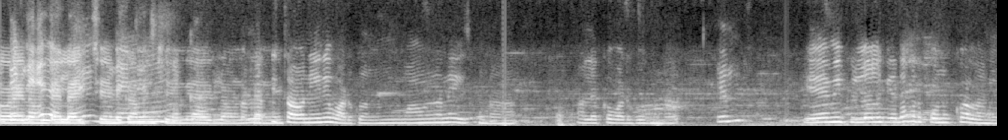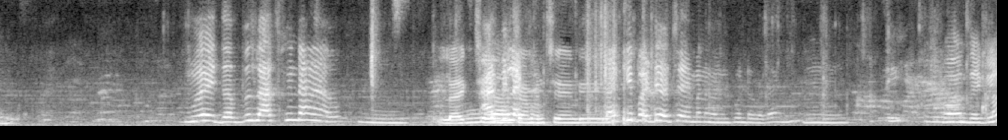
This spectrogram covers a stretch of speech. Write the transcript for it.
ఎవరైనా ఉంటే లైక్ చేయండి కామెంట్ చేయండి లైవ్లో నేనే పడుకోను. మామూలుగానే తీసుకుంటాను. ఆ లెక్క పడుకోకుండా. ఏమి పిల్లలకి ఏదో ఒకటి కొనుక్కోవాలా నేను. డబ్బులు దాచుకుంటాను లైక్ చేయండి కామెంట్ చేయండి. లక్కీ బర్త్డే వచ్చాయి మనం అనుకుంటాం కదా? బాగుంది ఇట్లా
